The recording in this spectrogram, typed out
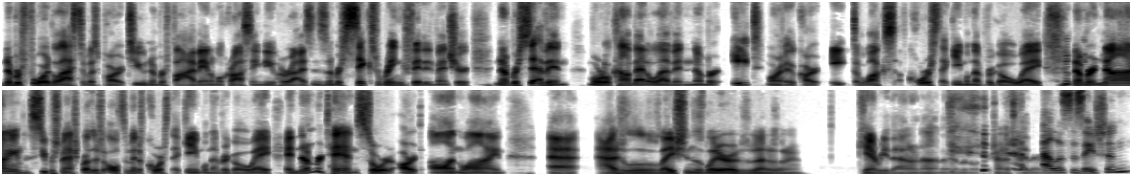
Number four, The Last of Us Part Two. Number five, Animal Crossing New Horizons. Number six, Ring Fit Adventure. Number seven, Mortal Kombat 11. Number eight, Mario Kart 8 Deluxe. Of course, that game will never go away. Number nine, Super Smash Brothers Ultimate. Of course, that game will never go away. And number 10, Sword Art Online. At Alicization layer. Can't read that. I don't know. I don't know what they're trying to say there. Alicization.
